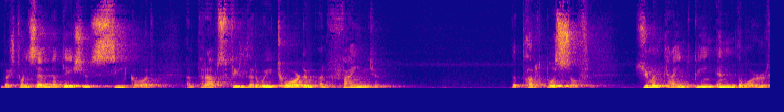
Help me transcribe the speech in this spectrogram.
Verse 27 that they should see God and perhaps feel their way toward Him and find Him. The purpose of humankind being in the world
